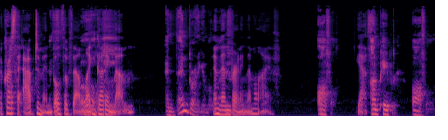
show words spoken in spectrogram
Across awful. the abdomen, both of them, like Oh. gutting them and then burning them alive, and then burning them alive. Awful Yes. on paper, awful.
